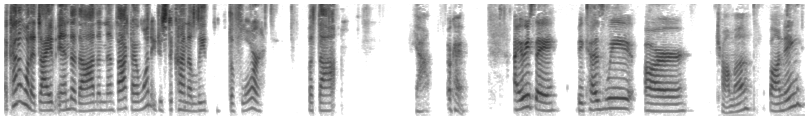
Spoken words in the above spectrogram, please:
I kind of want to dive into that. And in fact, I want you just to kind of lead the floor with that. Yeah. Okay. I always say because we are trauma bonding,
